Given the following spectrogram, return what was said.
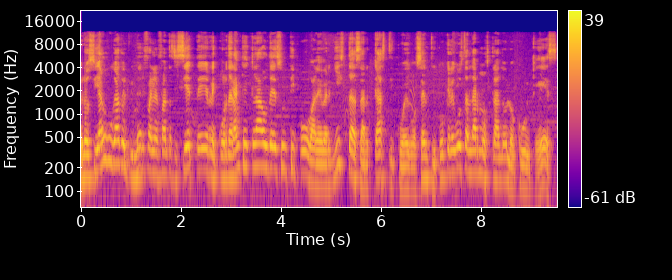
Pero si han jugado el primer Final Fantasy VII, recordarán que Cloud es un tipo valeverguista, sarcástico, egocéntrico, que le gusta andar mostrando lo cool que es.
